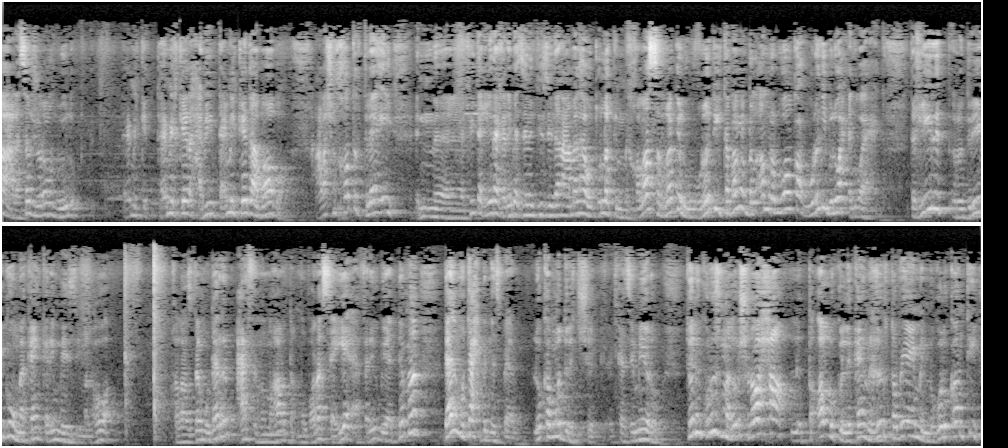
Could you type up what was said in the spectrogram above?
على سيرجيو راموس بيقولوا تعمل كده تعمل كده حبيبي تعمل كده يا بابا. علشان خاطر تلاقي إن في تغييرة غريبة زين الدين زيدان عملها وتقول لك إن خلاص الراجل رضي تماما بالأمر الواقع ورضي بالواحد واحد. تغييرة رودريجو مكان كريم بنزيما اللي هو خلاص ده مدرب عارف إن النهارده مباراة سيئة فريقه بيقدمها ده المتاح بالنسبة له. لوكا مودريتش كازيميرو توني كروز ملوش راحة للتألق اللي كان غير طبيعي من نجولو كانتي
